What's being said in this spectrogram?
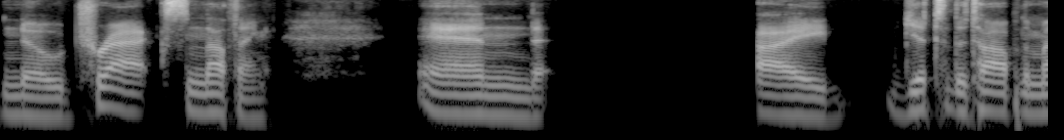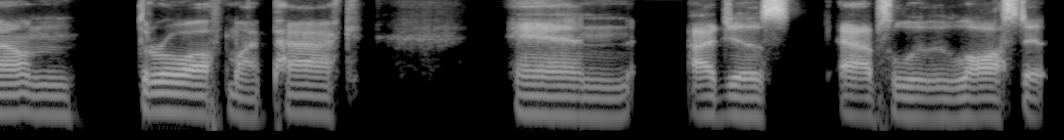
no tracks, nothing. And I get to the top of the mountain, throw off my pack, and I just absolutely lost it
